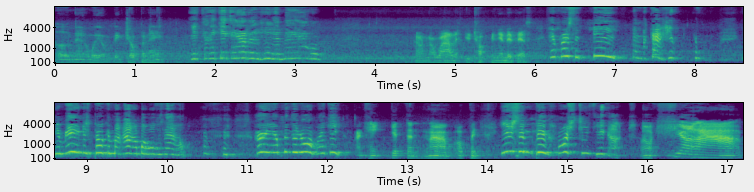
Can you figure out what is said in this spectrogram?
Oh, now we're in big trouble now. We gotta get out of here now. I don't know why I let you talk me into this. It wasn't me. Oh my gosh, you, you, your man is poking my eyeballs out. Hurry, open the door, Mikey. I can't get the knob open. Use them big horse teeth you got. Oh, shut up.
